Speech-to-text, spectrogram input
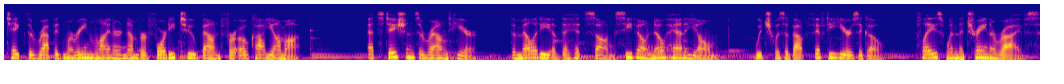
take the rapid marine liner number 42 bound for Okayama. At stations around here, the melody of the hit song Seto no Hanayome, which was about 50 years ago, plays when the train arrives.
